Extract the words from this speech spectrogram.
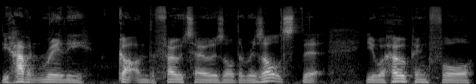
you haven't really gotten the photos or the results that you were hoping for,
